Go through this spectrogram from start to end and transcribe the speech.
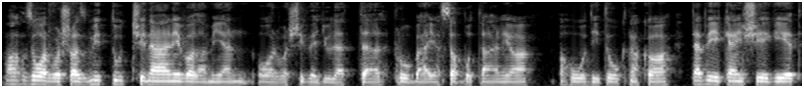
az orvos az mit tud csinálni, valamilyen orvosi vegyülettel próbálja szabotálni a a hódítóknak a tevékenységét,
